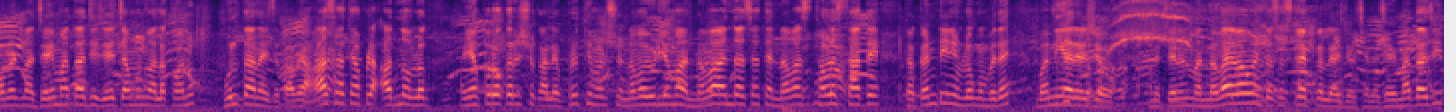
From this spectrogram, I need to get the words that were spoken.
કોમેન્ટમાં જય માતાજી, જય ચામુંડમાં લખવાનું ભૂલતા નહીં જતા. હવે આ સાથે આપણે આજનો વ્લોગ અહીંયા પૂરો કરીશું. કાલે ફરીથી મળશું નવા વિડીયોમાં, નવા અંદાજ સાથે, નવા સ્થળ સાથે. તો કન્ટિન્યુ વ્લોગમાં બધાય બન્યા રહેજો. અને ચેનલમાં નવા આવ્યા હોય ને તો સબસ્ક્રાઈબ કરી લેજો. છેલ્લે જય માતાજી,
